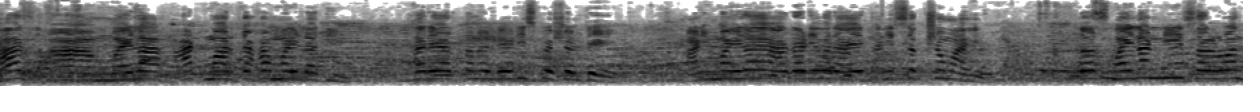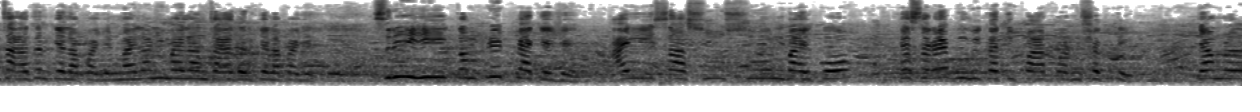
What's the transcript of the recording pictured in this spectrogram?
आज महिला आठ मार्च हा महिला दिन. खऱ्या अर्थानं लेडीज स्पेशल डे आणि महिला आघाडीवर आहेत आणि सक्षम आहेत. तर महिलांनी सर्वांचा आदर केला पाहिजे. महिलांनी महिलांचा आदर केला पाहिजे. स्त्री ही कंप्लीट पॅकेज आहे. आई सासू सून बायको ह्या सगळ्या भूमिका ती पार पाडू शकते. त्यामुळं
